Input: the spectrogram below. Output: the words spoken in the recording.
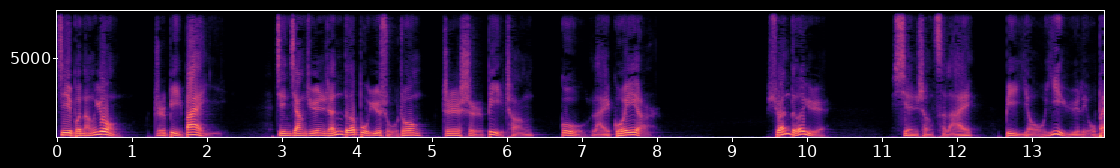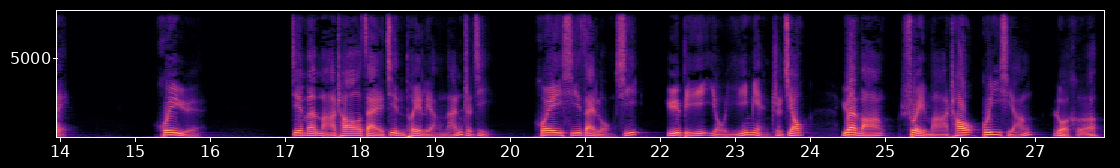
既不能用，之必败矣。今将军仁德不于蜀中，之事必成，故来归耳。玄德曰：“先生此来，必有益于刘备。”辉曰：“今闻马超在进退两难之际，辉昔在陇西，与彼有一面之交，愿往说马超归降。”若何？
